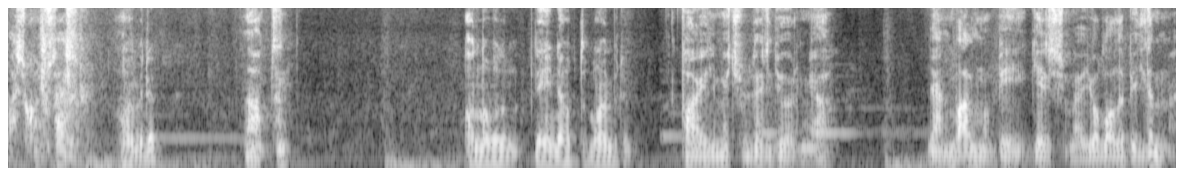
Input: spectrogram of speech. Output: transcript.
Başkomiser Amirim. ne yaptın? Anlamadım. Neyi ne yaptım amirim? Faili meçhulleri diyorum ya. Yani var mı bir gelişme yol alabildin mi?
